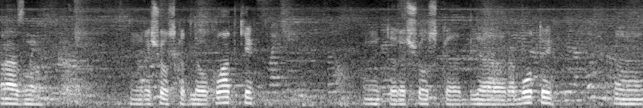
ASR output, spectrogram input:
разные. Расческа для укладки. Это расческа для работы. Э,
